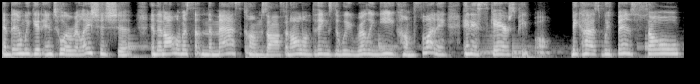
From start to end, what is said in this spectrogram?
And then we get into a relationship, and then all of a sudden the mask comes off, and all of the things that we really need come flooding, and it scares people. Because we've been so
